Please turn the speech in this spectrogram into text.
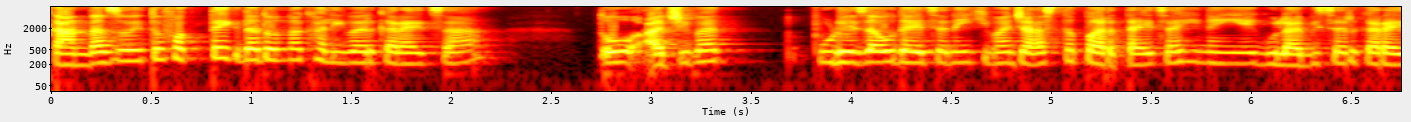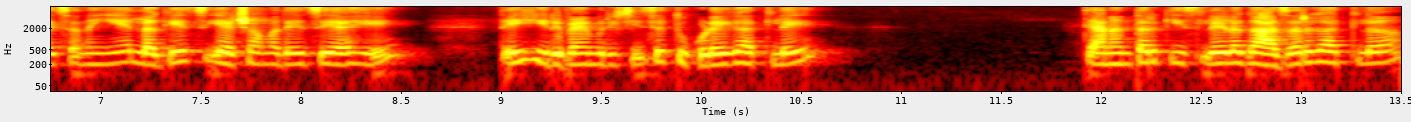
कांदा जो आहे तो फक्त एकदा दोनदा खालीवर करायचा. तो अजिबात पुढे जाऊ द्यायचा नाही किंवा जास्त परतायचाही नाही आहे गुलाबीसर करायचा नाही आहे लगेच याच्यामध्ये जे आहे ते हिरव्या मिरचीचे तुकडे घातले. त्यानंतर किसलेलं गाजर घातलं.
